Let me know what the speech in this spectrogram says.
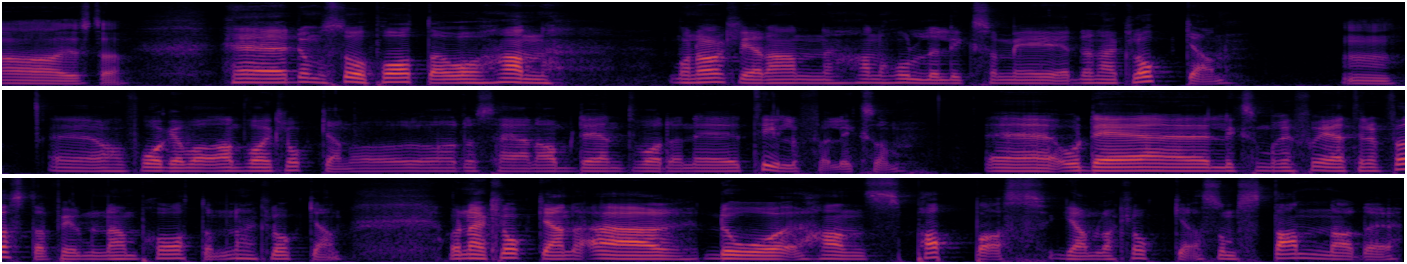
Ja, just det. Eh, de står och pratar och han, monarkledaren, han håller liksom i den här klockan. Mm. Eh, han frågar vad, vad är klockan och då säger han att det är inte vad den är till för liksom. Eh, och det liksom refererar till den första filmen när han pratar om den här klockan. Och den här klockan är då hans pappas gamla klocka som stannade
